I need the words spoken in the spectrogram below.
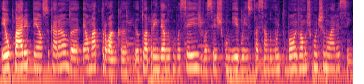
eu paro e penso, caramba, é uma troca. Eu tô aprendendo com vocês, vocês comigo, e isso está sendo muito bom e vamos continuar assim.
